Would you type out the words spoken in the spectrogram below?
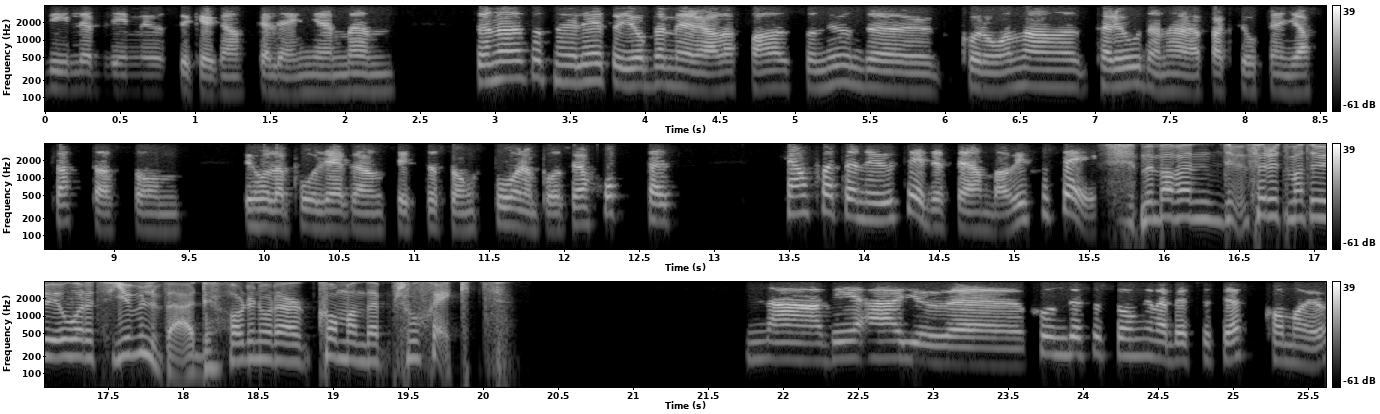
ville bli musiker ganska länge. Men sen har jag fått möjlighet att jobba med det i alla fall. Så nu under coronaperioden har jag faktiskt gjort en jazzplatta som vi håller på att lägga de sista sångspåren på. Så jag hoppas kanske att den är ute i december. Vi får se. Men Babben, förutom att du är årets julvärd, har du några kommande projekt? Nej, det är ju eh, sjunde säsongen av Bäst i test kommer ju.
